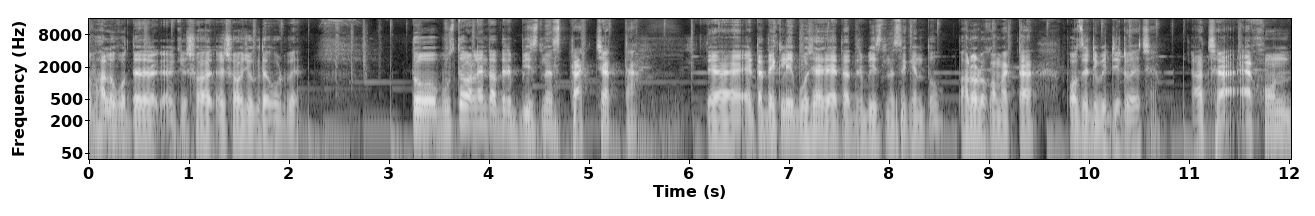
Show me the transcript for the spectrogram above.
ভালো করতে আর কি সহ- সহযোগিতা করবে। তো বুঝতে পারলেন তাদের বিজনেস স্ট্রাকচারটা এটা দেখলেই বোঝা যায় তাদের বিজনেসে কিন্তু ভালো রকম একটা পজিটিভিটি রয়েছে। আচ্ছা এখন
